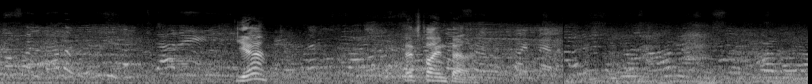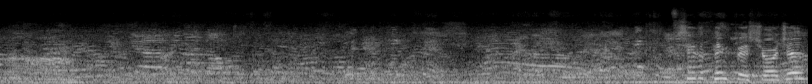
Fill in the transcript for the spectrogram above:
go find Bella, will we? Yeah. Let's find Bella. See the pink fish, Georgia?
